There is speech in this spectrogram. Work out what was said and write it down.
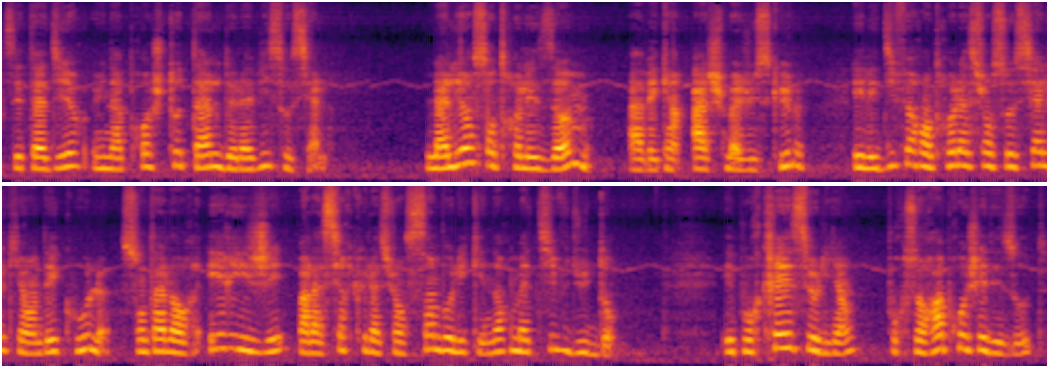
c'est-à-dire une approche totale de la vie sociale. L'alliance entre les hommes, avec un H majuscule, et les différentes relations sociales qui en découlent sont alors érigées par la circulation symbolique et normative du don. Et pour créer ce lien, pour se rapprocher des autres,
